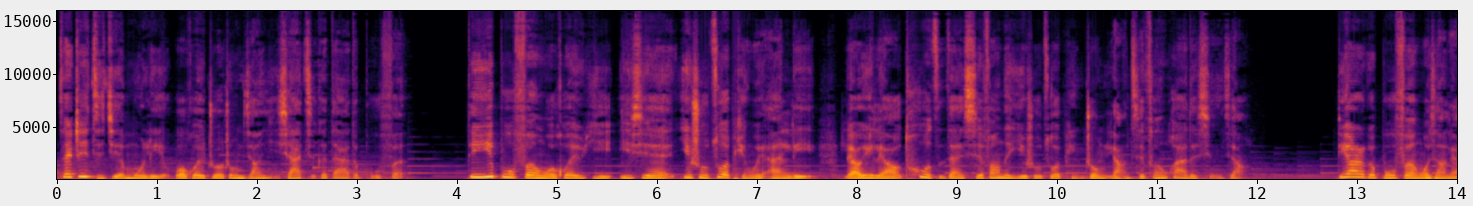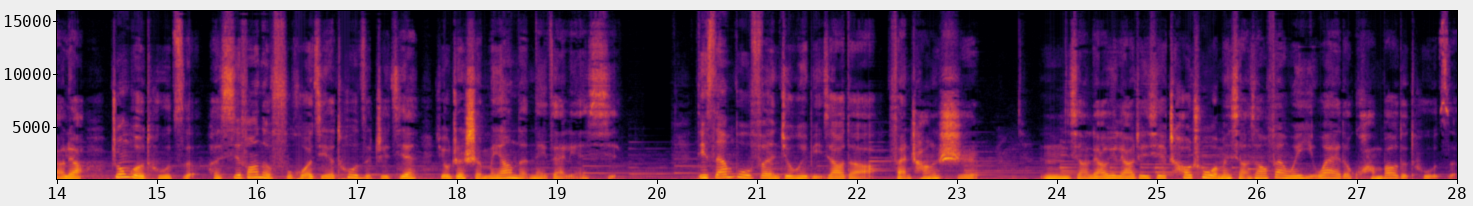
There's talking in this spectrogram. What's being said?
在这集节目里，我会着重讲以下几个大的部分。第一部分我会以一些艺术作品为案例，聊一聊兔子在西方的艺术作品中两极分化的形象。第二个部分，我想聊聊中国兔子和西方的复活节兔子之间有着什么样的内在联系。第三部分就会比较的反常识，嗯，想聊一聊这些超出我们想象范围以外的狂暴的兔子，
